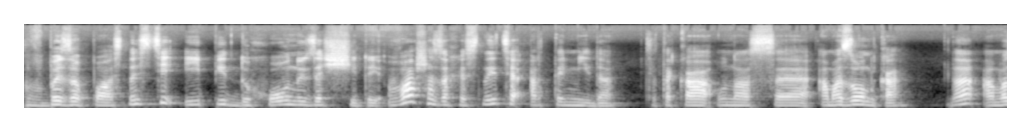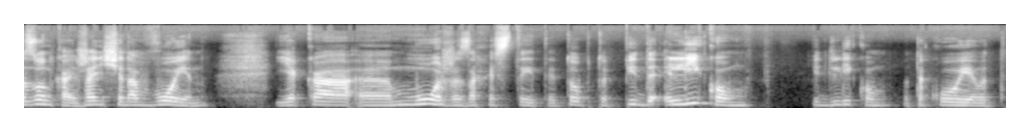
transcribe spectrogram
в безопасності і під духовною защитою. Ваша захисниця Артеміда. Це така у нас е, амазонка. Да? Амазонка, жінка-воїн, яка е, може захистити. Тобто під ліком, під ліком такої от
